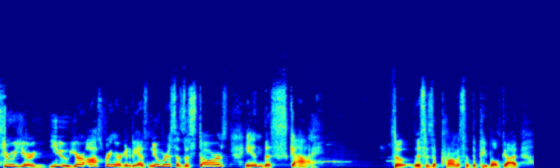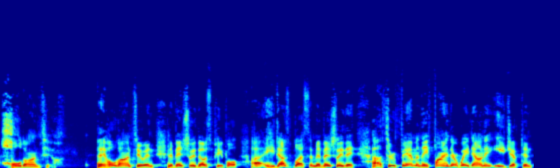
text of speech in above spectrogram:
through your, you. Your offspring are going to be as numerous as the stars in the sky. So, this is a promise that the people of God hold on to they hold on to. And, and eventually, those people, uh, he does bless them. Eventually, they, uh, through famine, they find their way down to Egypt and,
